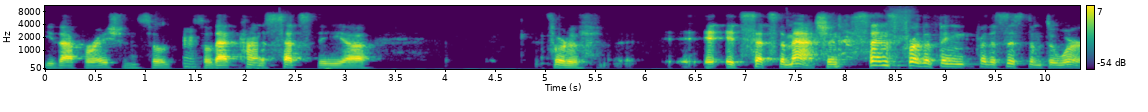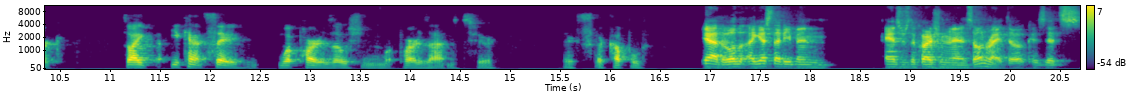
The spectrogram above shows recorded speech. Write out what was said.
evaporation. So, mm. so that kind of sets the uh, sort of it, it, sets the match in a sense for the thing for the system to work. So I you can't say what part is ocean what part is atmosphere. They're, they're coupled. Yeah, well, I guess that even answers the question in its own right, though, because it's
